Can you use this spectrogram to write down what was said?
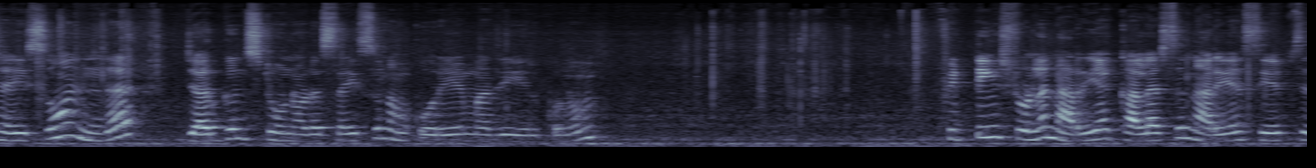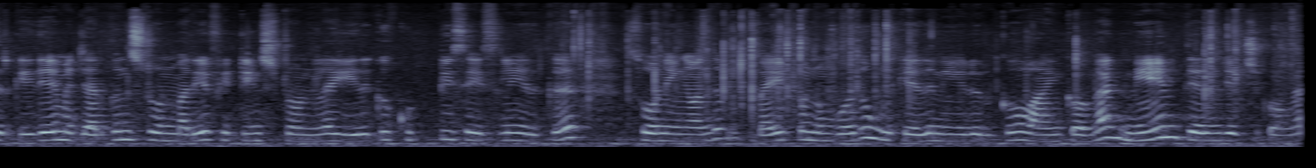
சைஸும் இந்த ஜர்கன் ஸ்டோனோட சைஸும் நமக்கு ஒரே மாதிரி இருக்கணும். ஃபிட்டிங் ஸ்டோனில் நிறைய கலர்ஸு நிறைய ஷேப்ஸ் இருக்குது இதே மாதிரி ஜர்கன் ஸ்டோன் மாதிரியே ஃபிட்டிங் ஸ்டோனில் இருக்குது குட்டி சைஸ்லேயும் இருக்குது ஸோ நீங்கள் வந்து பை பண்ணும்போது உங்களுக்கு எது நீடு இருக்கோ வாங்கிக்கோங்க. நேம் தெரிஞ்சு வச்சுக்கோங்க.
